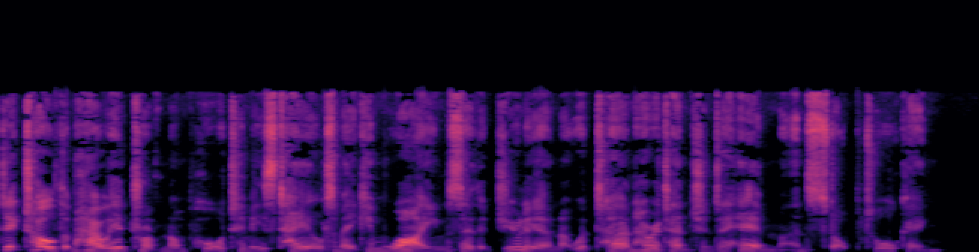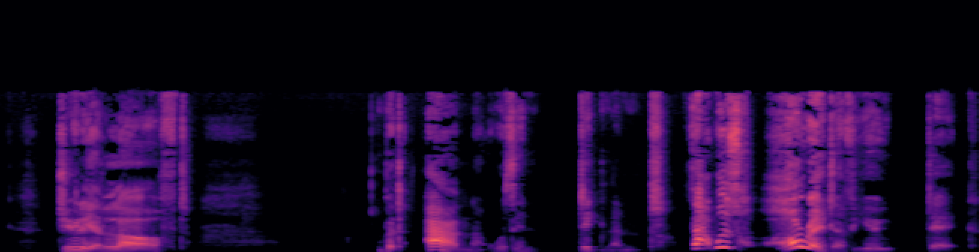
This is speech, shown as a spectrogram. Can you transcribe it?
Dick told them how he had trodden on poor Timmy's tail to make him whine so that Julian would turn her attention to him and stop talking. Julian laughed, but Anne was indignant. That was horrid of you, Dick.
